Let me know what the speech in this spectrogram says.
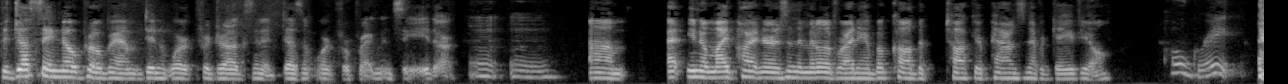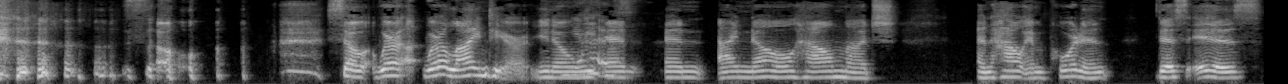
the just say no program didn't work for drugs and it doesn't work for pregnancy either. Um, you know my partner is in the middle of writing a book called the talk your parents never gave you. Oh great. So so we're we're aligned here, you know. Yes. We, and and I know how much and how important this is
